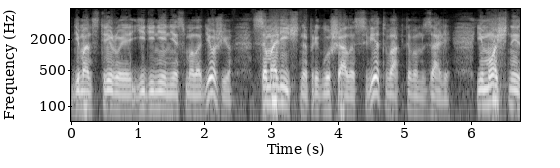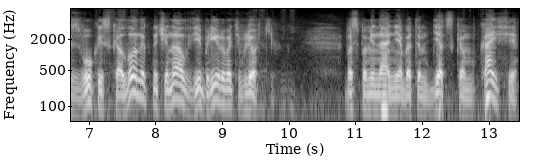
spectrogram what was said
демонстрируя единение с молодежью, самолично приглушала свет в актовом зале, и мощный звук из колонок начинал вибрировать в легких. Воспоминания об этом детском кайфе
